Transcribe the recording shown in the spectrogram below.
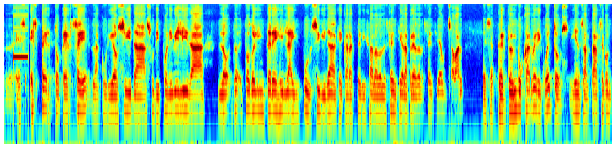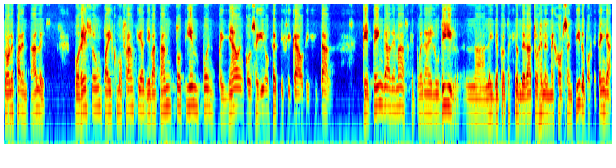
eh, es experto per se, la curiosidad, su disponibilidad, todo el interés y la impulsividad que caracteriza a la adolescencia y la preadolescencia, un chaval es experto en buscar vericuetos y en saltarse controles parentales. Por eso un país como Francia lleva tanto tiempo empeñado en conseguir un certificado digital que tenga además, que pueda eludir la ley de protección de datos en el mejor sentido, porque tenga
